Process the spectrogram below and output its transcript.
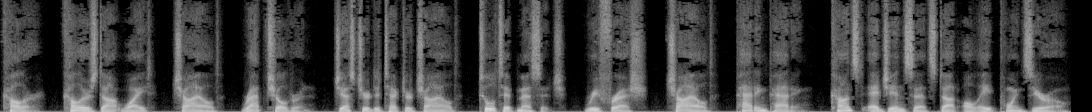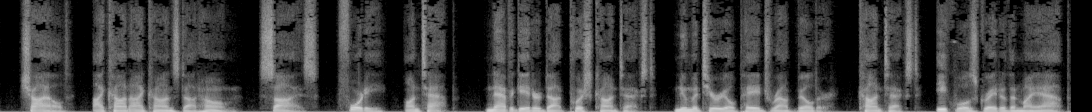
color, colors dot white, child, wrap children, gesture detector child, tooltip message, refresh, child, padding padding, const edge insets. All 8.0, child, icon icons. Home, size, 40, on tap, navigator. Push context, new material page route builder, context, equals greater than my app,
